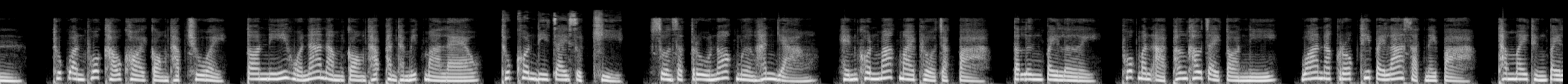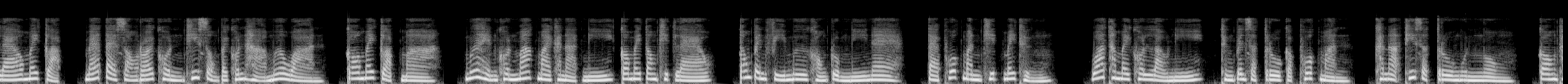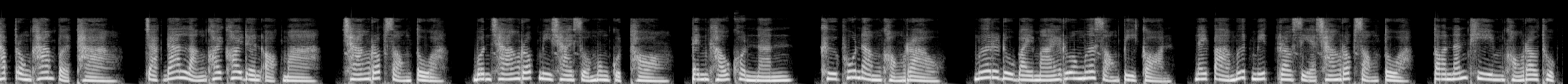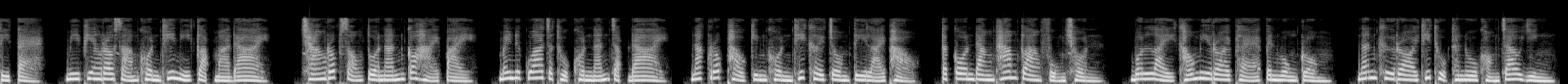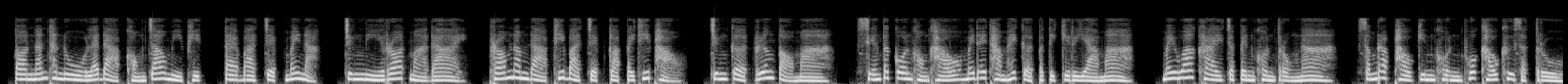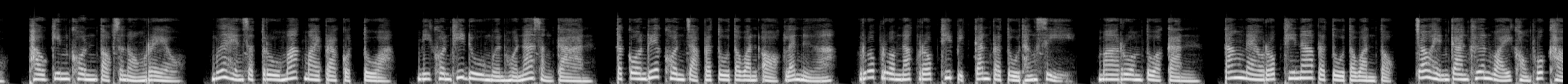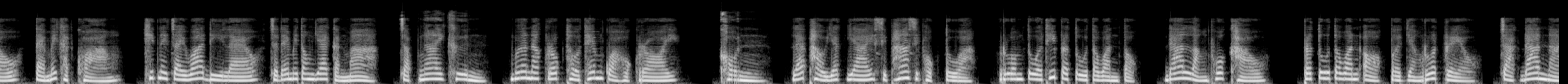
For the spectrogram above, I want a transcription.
ทุกวันพวกเขาคอยกองทัพช่วย ตอนนี้หัวหน้านำกองทัพพันธมิตรมาแล้ว ทุกคนดีใจสุดขีด ส่วนศัตรูนอกเมืองฮั่นหยาง เห็นคนมากมายโผล่จากป่า ตะลึงไปเลย พวกมันอาจเพิ่งเข้าใจตอนนี้ ว่านักรบที่ไปล่าสัตว์ในป่าทำไมถึงไปแล้วไม่กลับ แม้แต่ 200 คนที่ส่งไปค้นหาเมื่อวาน ก็ไม่กลับมา เมื่อเห็นคนมากมายขนาดนี้ก็ไม่ต้องคิดแล้ว ต้องเป็นฝีมือของกลุ่มนี้แน่ แต่พวกมันคิดไม่ถึง ว่าทำไมคนเหล่านี้ถึงเป็นศัตรูกับพวกมัน ขณะที่ศัตรูงุนงง กองทัพตรงข้ามเปิดทาง จากด้านหลังค่อยๆเดินออกมา ช้างรบสองตัว บนช้างรบมีชายสวมมงกุฎทอง เป็นเขาคนนั้น คือผู้นำของเรา เมื่อฤดูใบไม้ร่วงเมื่อสองปีก่อน ในป่ามืดมิดเราเสียช้างรบสองตัว ตอนนั้นทีมของเราถูกตีแตก มีเพียงเราสามคนที่หนีกลับมาได้ ช้างรบสองตัวนั้นก็หายไป ไม่นึกว่าจะถูกคนนั้นจับได้ นักรบเผ่ากินคนที่เคยโจมตีหลายเผ่า ตะโกนดังท่ามกลางฝูงชน บนไหล่เขามีรอยแผลเป็นวงกลม นั่นคือรอยที่ถูกธนูของเจ้ายิง ตอนนั้นธนูและดาบของเจ้ามีพิษ แต่บาดเจ็บไม่หนัก จึงหนีรอดมาได้ พร้อมนำดาบที่บาดเจ็บกลับไปที่เผ่า จึงเกิดเรื่องต่อมา เสียงตะโกนของเขาไม่ได้ทำให้เกิดปฏิกิริยามาก ไม่ว่าใครจะเป็นคนตรงหน้าสำหรับเผ่ากินคนพวกเขาคือศัตรู เผ่ากินคนตอบสนองเร็ว เมื่อเห็นศัตรูมากมายปรากฏตัว มีคนที่ดูเหมือนหัวหน้าสังการ ตะโกนเรียกคนจากประตูตะวันออกและเหนือ รวบรวมนักรบที่ปิดกั้นประตูทั้งสี่มารวมตัวกัน ตั้งแนวรบที่หน้าประตูตะวันตก เจ้าเห็นการเคลื่อนไหวของพวกเขาแต่ไม่ขัดขวาง คิดในใจว่าดีแล้วจะได้ไม่ต้องแยกกันมาก จับง่ายขึ้น เมื่อนักรบโทเทมกว่า 600 คน และเผ่ายักย้าย 15-16 ตัว รวมตัวที่ประตูตะวันตก ด้านหลังพวกเขา ประตูตะวันออกเปิดอย่างรวดเร็ว จากด้านใน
